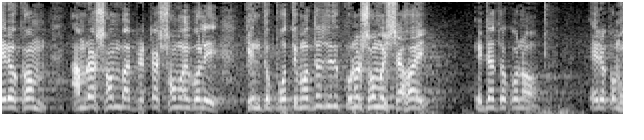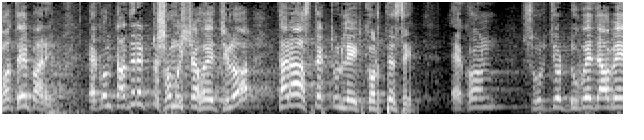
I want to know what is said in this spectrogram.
এরকম আমরা সম্ভাব্য একটা সময় বলি, কিন্তু প্রতিমধ্যে যদি কোনো সমস্যা হয়, এটা তো কোনো এরকম হতেই পারে। এখন তাদের একটু সমস্যা হয়েছিল, তারা আসতে একটু লেট করতেছে। এখন সূর্য ডুবে যাবে।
